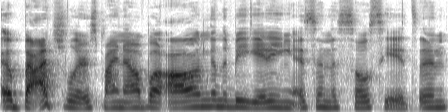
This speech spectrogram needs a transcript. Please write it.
a bachelor's by now, but all I'm gonna be getting is an associate's. And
